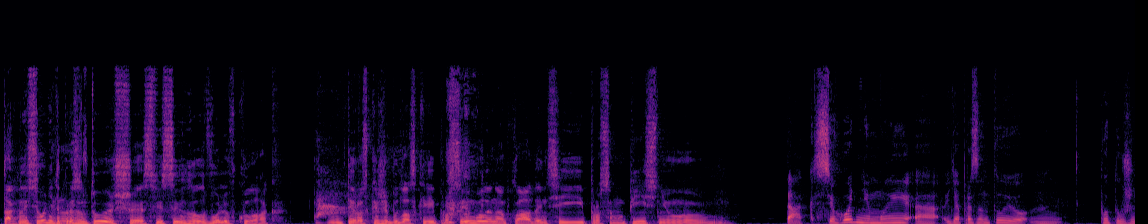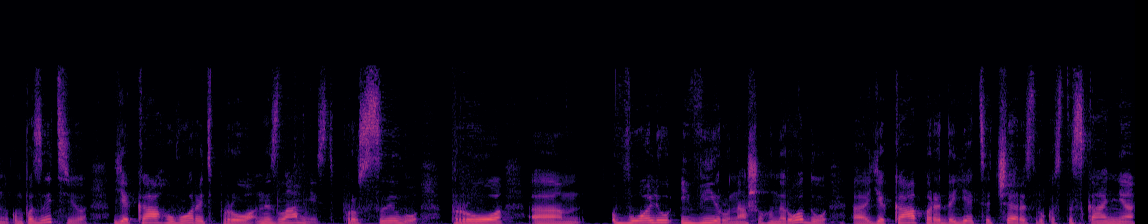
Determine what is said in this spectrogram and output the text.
Так, ну і сьогодні ти презентуєш е, свій сингл Волю в кулак. Так. Ти розкажи, будь ласка, і про символи на обкладинці, і про саму пісню. Так, сьогодні ми е, я презентую м, потужну композицію, яка говорить про незламність, про силу, про ем, волю і віру нашого народу, е, яка передається через рукостискання,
